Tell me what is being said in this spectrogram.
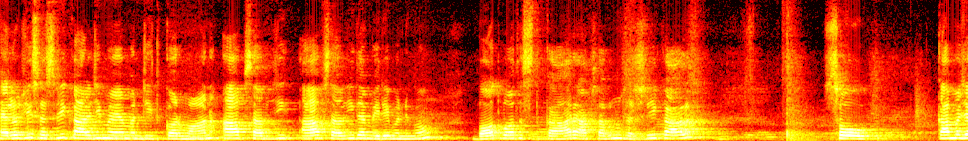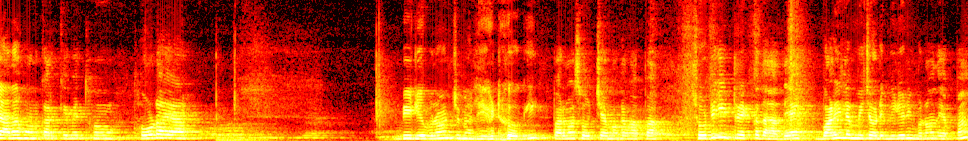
ਹੈਲੋ ਜੀ, ਸਤਿ ਸ੍ਰੀ ਅਕਾਲ ਜੀ, ਮੈਂ ਮਨਜੀਤ ਕੌਰ ਮਾਨ। ਆਪ ਸਭ ਜੀ, ਆਪ ਸਭ ਜੀ ਦਾ ਮੇਰੇ ਵੱਲੋਂ ਬਹੁਤ ਬਹੁਤ ਸਤਿਕਾਰ, ਆਪ ਸਭ ਨੂੰ ਸਤਿ ਸ੍ਰੀ ਅਕਾਲ। ਸੋ ਕੰਮ ਜ਼ਿਆਦਾ ਹੋਣ ਕਰਕੇ ਮੈਥੋਂ ਥੋੜਾ ਜਿਹਾ ਵੀਡੀਓ ਬਣਾਉਣ 'ਚ ਮੈਂ ਲੇਟ ਹੋ ਗਈ, ਪਰ ਮੈਂ ਸੋਚਿਆ, ਮੈਂ ਕਿਹਾ ਆਪਾਂ ਛੋਟੀ ਜਿਹੀ ਟ੍ਰਿਕ ਦੱਸਦੇ ਆ ਬਾਲੀ ਲੰਮੀ ਚੌੜੀ ਵੀਡੀਓ ਨਹੀਂ ਬਣਾਉਂਦੇ ਆਪਾਂ।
